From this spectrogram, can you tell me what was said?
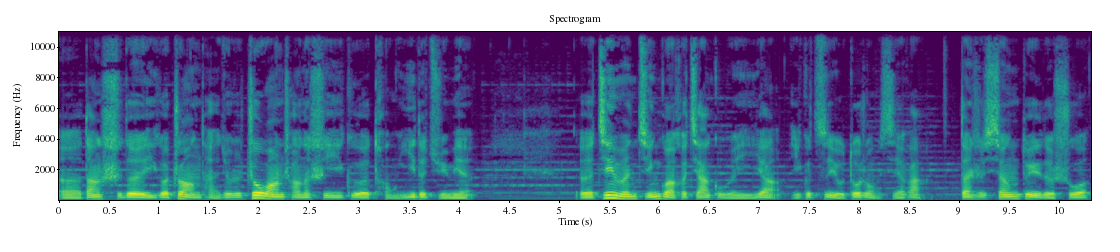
呃，当时的一个状态就是周王朝呢是一个统一的局面。呃，金文尽管和甲骨文一样，一个字有多种写法，但是相对的说，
